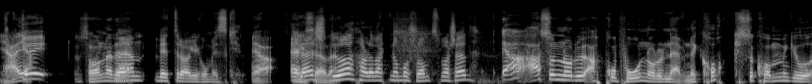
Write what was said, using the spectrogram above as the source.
Ja, ja. gøy, Sånn er det. men litt tragikomisk. Ja, Ellers, du? Har det vært noe morsomt som har skjedd? Ja, altså når du, Apropos når du nevner kokk, så kommer jeg jo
